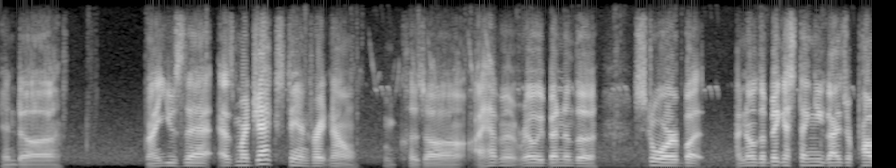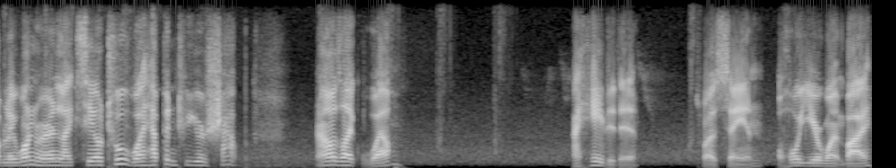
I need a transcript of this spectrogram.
And uh, I use that as my jack stand right now because uh, I haven't really been to the store, but I know the biggest thing you guys are probably wondering, like CO2, what happened to your shop? And I was like, well, I hated it. That's what I was saying. A whole year went by.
